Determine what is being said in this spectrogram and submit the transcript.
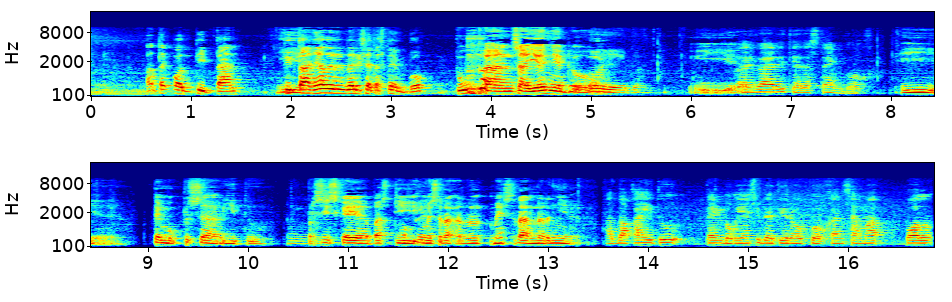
Attack on Titan. Iya. Titannya lari dari atas tembok. Bukan sayanya dong. Oh iya bang iya. Lari-lari di atas tembok. Iya, tembok besar gitu. Persis kayak pas di. Maze Runner- Maze Runner-nya. apakah itu tembok yang sudah dirobohkan sama Paul?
